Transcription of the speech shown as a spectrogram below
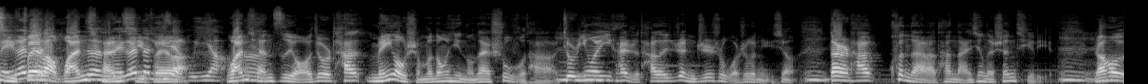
起飞了，完全起飞了，完嗯全自由，就是他没有什么东西能再束缚他了。就是因嗯为一开始他的认知是我是个女性，嗯但是他困在了他男性的身体里。嗯，然后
